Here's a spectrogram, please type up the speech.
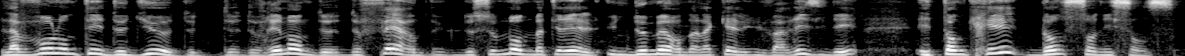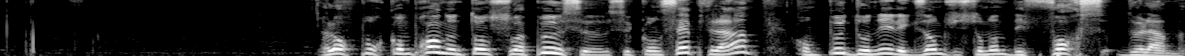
La volonté de Dieu de, vraiment de, faire de ce monde matériel une demeure dans laquelle il va résider est ancrée dans son essence. Alors pour comprendre un tant soit peu ce, concept-là, on peut donner l'exemple justement des forces de l'âme.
